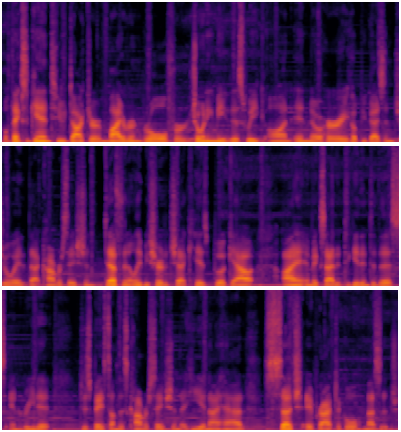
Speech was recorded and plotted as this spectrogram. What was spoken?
Well, thanks again to Dr. Myron Rolle for joining me this week on In No Hurry. Hope you guys enjoyed that conversation. Definitely be sure to check his book out. I am excited to get into this and read it just based on this conversation that he and I had. Such a practical message.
